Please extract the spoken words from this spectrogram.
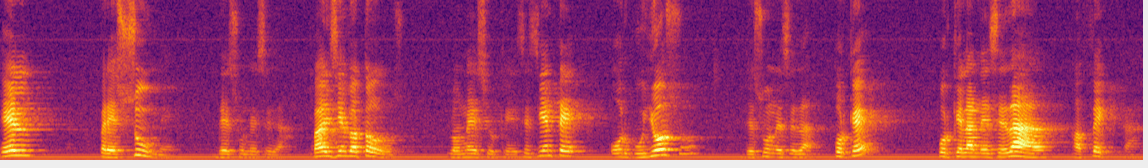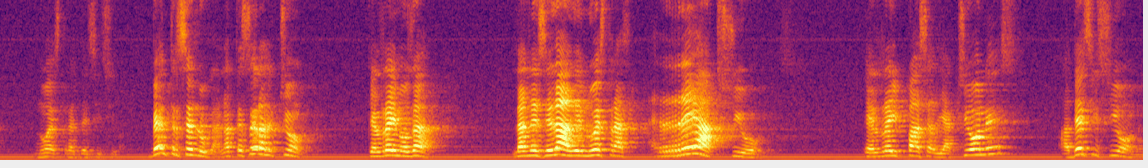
Él presume de su necedad. Va diciendo a todos lo necio que es. Se siente orgulloso de su necedad. ¿Por qué? Porque la necedad afecta nuestras decisiones. Ve en tercer lugar, la tercera lección que el rey nos da. La necedad de nuestras reacciones. El rey pasa de acciones a decisiones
